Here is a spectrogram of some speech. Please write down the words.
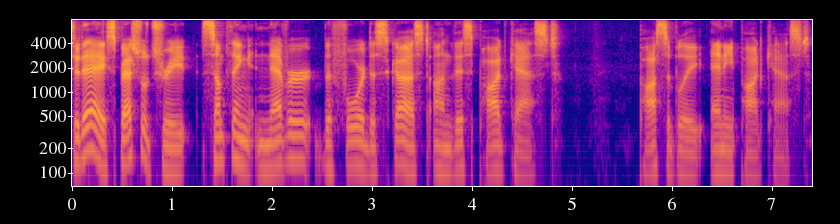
Today, special treat, something never before discussed on this podcast, possibly any podcast.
